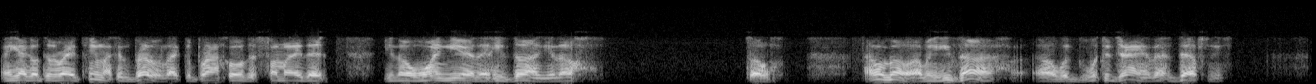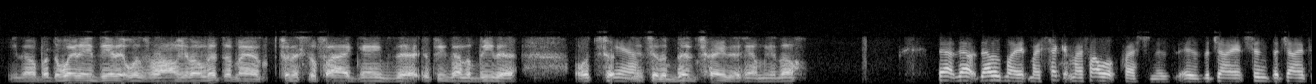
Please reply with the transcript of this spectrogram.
and he gotta go to the right team like his brother, like the Broncos, or somebody that, you know, one year that he's done. You know. So I don't know. I mean, he's done uh, with with the Giants. That's definitely, you know. But the way they did it was wrong. You know, let the man finish the five games there if he's going to be there, or tra- Yeah. they should have been traded him. You know. That that that was my my second my follow up question is is the Giants shouldn't the Giants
